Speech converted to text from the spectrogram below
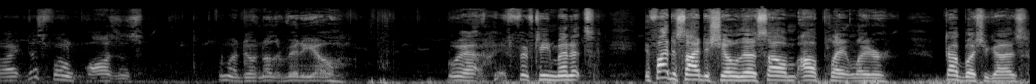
All right, this phone pauses. I'm gonna do another video. We're at 15 minutes. If I decide to show this, I'll, I'll play it later. God bless you guys.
